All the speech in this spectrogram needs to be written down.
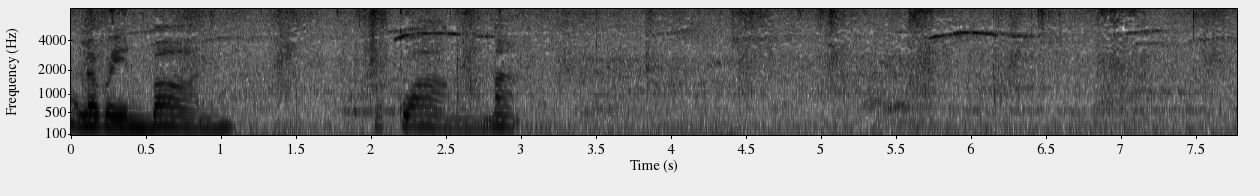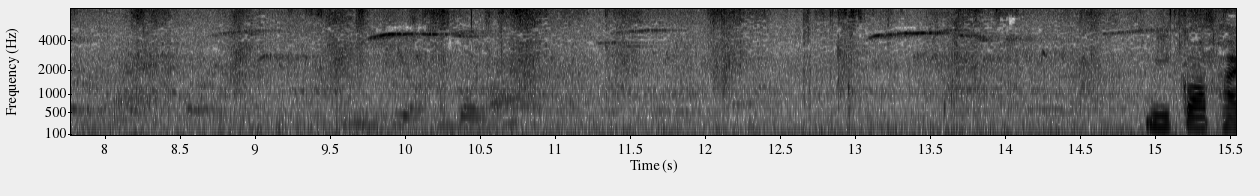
บริเวณบ้านจะกว้างมาก มีกอไผ่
